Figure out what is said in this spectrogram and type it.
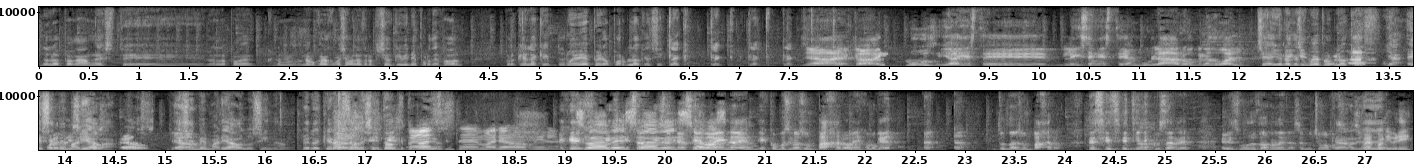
No lo pongan, este. No lo pongan. No, no me acuerdo cómo se llama la otra opción que viene por default. Porque es la que mueve, pero por bloques, así, clac, clac, clac, clac. Ya, clac. claro, hay smooth y hay este, le dicen este angular o gradual. Sí, hay uno que, que se mueve por bloques. Ya, ese me 45 mareaba. grados, ya. Ese me mareaba, alucina. Pero el que era Claro, suavecito, es que que te Ah, movías. me mareó horrible. Es que Suave, es- esa, suave, esa clase de vaina es, es como si fueras un pájaro, ¿eh? es como que ah, ah, tú no eres un pájaro. Tienes Claro. que usar el, el smooth de todas maneras, es mucho más Claro, fácil. El yo- colibrí.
